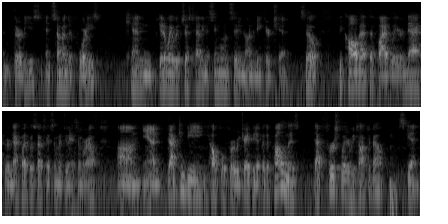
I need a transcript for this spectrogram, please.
and 30s and some in their 40s can get away with just having a single incision underneath their chin. So we call that the five layer neck or neck liposuction if someone's doing it somewhere else. Um, and that can be helpful for redraping it. But the problem is that first layer we talked about, skin.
